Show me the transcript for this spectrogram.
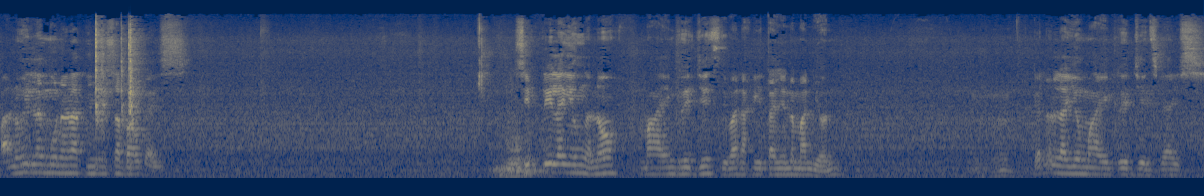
Paanuhin lang muna natin yung sabaw guys. Simple lang yung ano, mga ingredients, di ba? Nakita nyo naman yon. Ganun lang yung mga ingredients guys.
